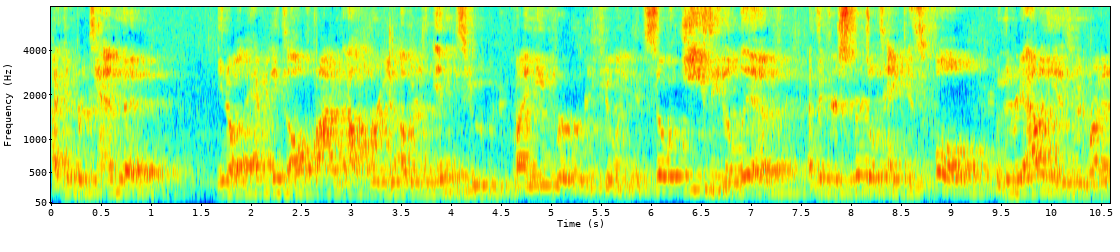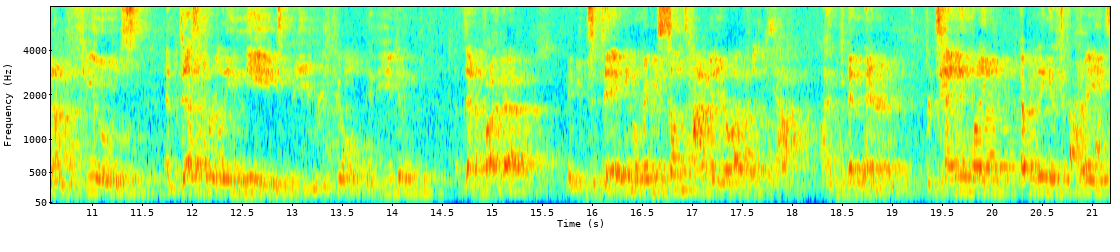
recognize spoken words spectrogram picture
I can pretend that, you know, everything's all fine without bringing others into my need for refueling. It's so easy to live as if your spiritual tank is full when the reality is you've been running on fumes and desperately need to be refueled. Maybe you can identify that. Maybe today, or maybe sometime in your life, like, yeah, I've been there. Pretending like everything is great,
